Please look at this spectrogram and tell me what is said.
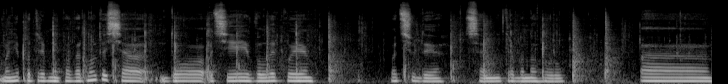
Мені потрібно повернутися до цієї великої. От сюди. Це мені треба нагору. Е,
